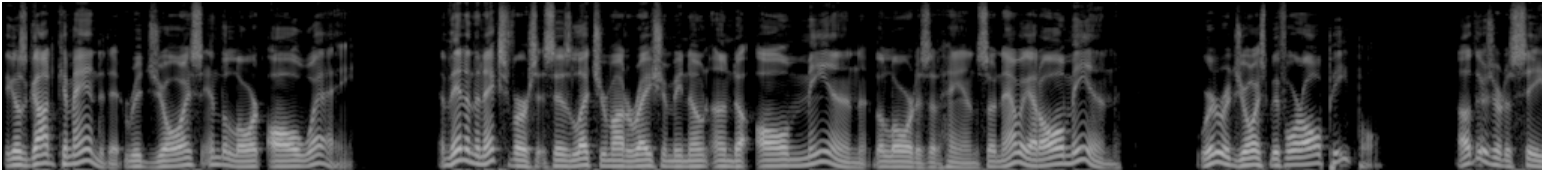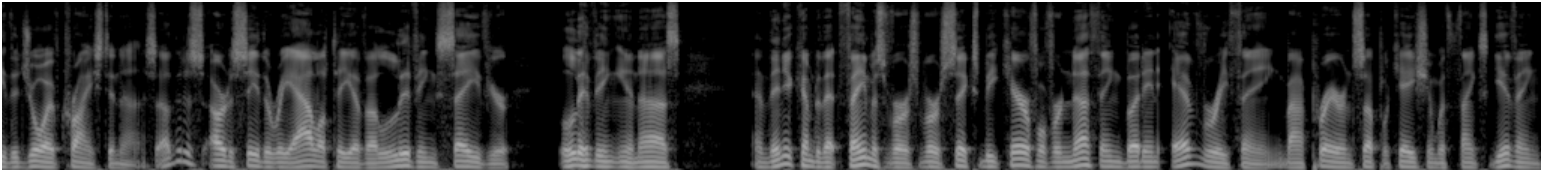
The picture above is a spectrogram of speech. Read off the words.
because God commanded it. Rejoice in the Lord always. And then in the next verse it says, Let your moderation be known unto all men, the Lord is at hand. So now we got all men. We're to rejoice before all people. Others are to see the joy of Christ in us. Others are to see the reality of a living Savior living in us. And then you come to that famous verse, verse 6 Be careful for nothing, but in everything, by prayer and supplication with thanksgiving,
